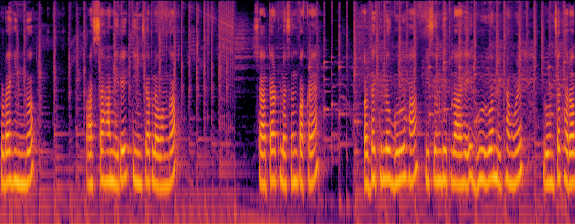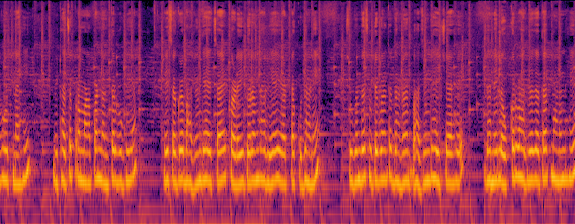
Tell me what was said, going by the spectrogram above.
थोडा हिंग पाच सहा मिरे तीन चार लवंगा सात आठ लसूण पाकळ्या अर्धा किलो गूळ हा किसून घेतला आहे. गूळ व मिठामुळे लोणचं खराब होत नाही. मिठाचं प्रमाण पण नंतर बघूया. हे सगळं भाजून घ्यायचं आहे. कढई गरम झाली आहे. यात टाकू धणे. सुगंध सुटेपर्यंत धणे भाजून घ्यायचे आहे. धणे लवकर भाजले जातात. म्हणून हे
